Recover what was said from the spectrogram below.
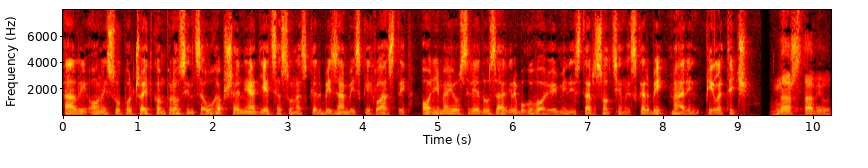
ali oni su početkom prosinca uhapšeni, a djeca su na skrbi zambijskih vlasti. O njima je u srijedu u Zagrebu govorio i ministar socijalne skrbi Marin Piletić. Naš stav je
